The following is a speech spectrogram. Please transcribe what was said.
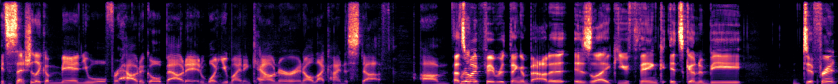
it's essentially like a manual for how to go about it and what you might encounter and all that kind of stuff. Um, That's really- my favorite thing about it is like you think it's gonna be different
